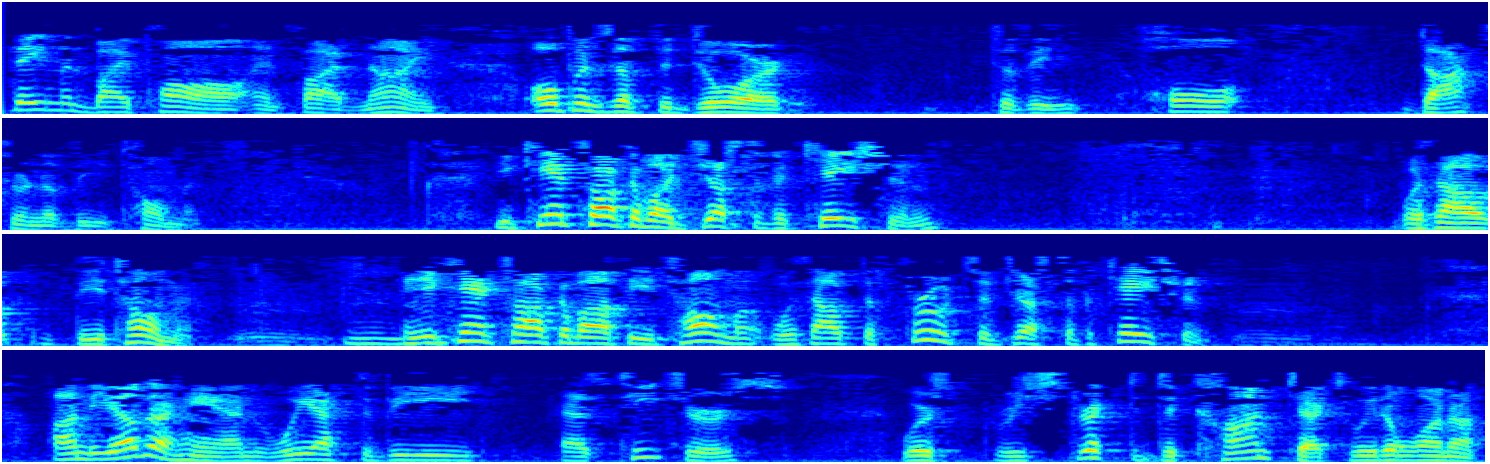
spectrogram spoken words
statement by Paul in 5 9 opens up the door to the whole doctrine of the atonement. You can't talk about justification without the atonement. And you can't talk about the atonement without the fruits of justification. On the other hand, we have to be, as teachers, we're restricted to context. We don't want to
